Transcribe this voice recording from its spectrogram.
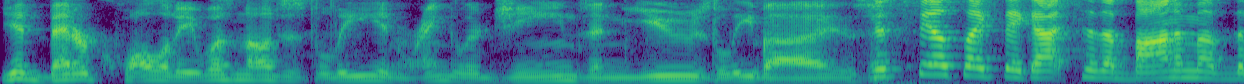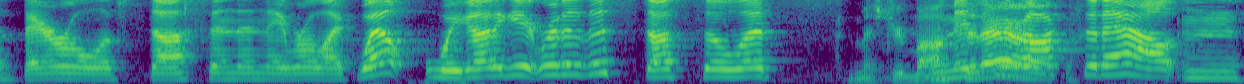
you had better quality. It wasn't all just Lee and Wrangler jeans and used Levi's. This feels like they got to the bottom of the barrel of stuff and then they were like, well, we got to get rid of this stuff, so let's Mystery box mystery it out. box it out. And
